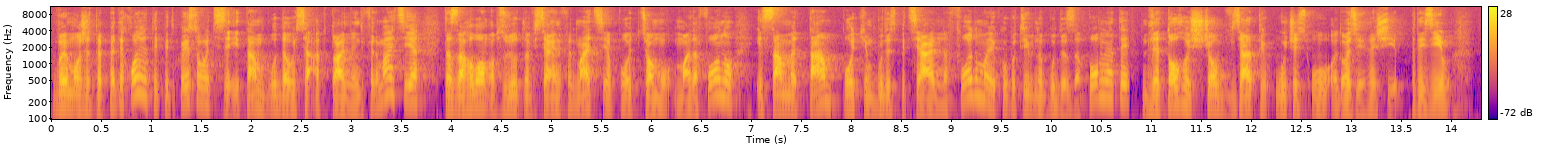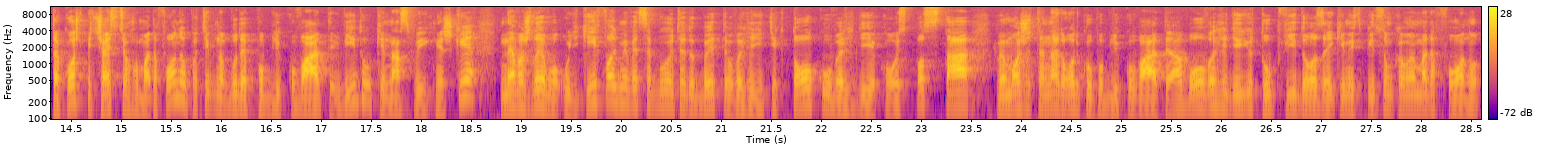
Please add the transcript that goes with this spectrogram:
Ви можете переходити, підписуватися, і там буде уся актуальна інформація та загалом абсолютно вся інформація по цьому марафону. І саме там потім буде спеціальна форма, яку потрібно буде заповнити для того, щоб взяти участь у розіграші призів. Також під час цього марафону потрібно буде публікувати відгуки на свої книжки. Неважливо у якій формі ви це будете робити, у вигляді Тіктоку, у вигляді якогось поста. Ви можете на ролику публікувати або у вигляді YouTube відео за якимись підсумками марафону.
